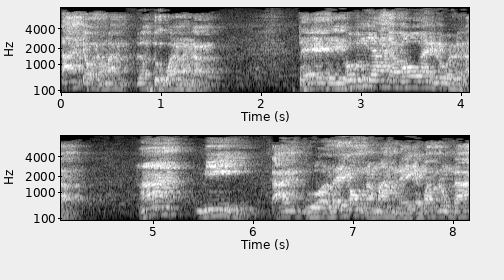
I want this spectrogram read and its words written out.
ต้านโจรน้ำมันเกือบทุกวันนะครับ แต่ที่ผมอยากจะบอกให้รู้นะครับหากมีการกลัวไรก้องน้ำมันในจังหวัดสงขลา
